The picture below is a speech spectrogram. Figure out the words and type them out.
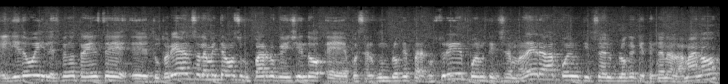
el día de hoy les vengo trayendo este eh, tutorial. Solamente vamos a ocupar lo que viene siendo eh, pues algún bloque para construir. Pueden utilizar madera, pueden utilizar el bloque que tengan a la mano.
